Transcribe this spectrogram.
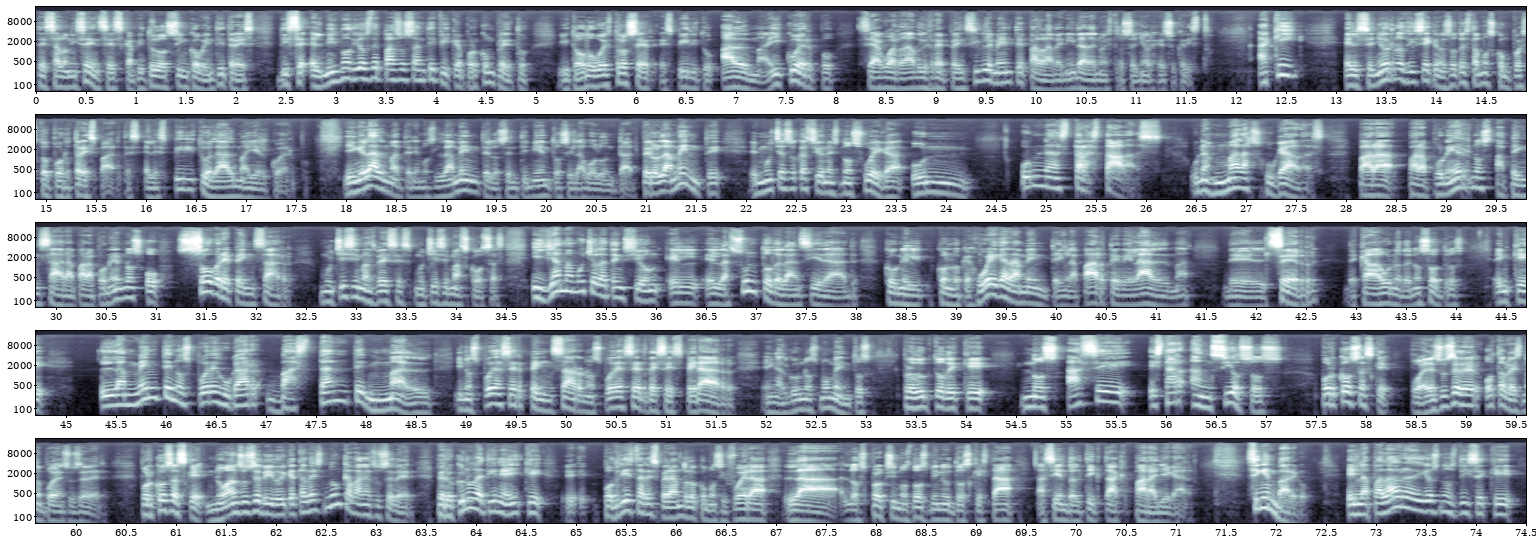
Tesalonicenses, capítulo 5, 23, dice, el mismo Dios de paso santifique por completo, y todo vuestro ser, espíritu, alma y cuerpo, sea guardado irreprensiblemente para la venida de nuestro Señor Jesucristo. Aquí, el Señor nos dice que nosotros estamos compuestos por tres partes, el espíritu, el alma y el cuerpo. Y en el alma tenemos la mente, los sentimientos y la voluntad. Pero la mente en muchas ocasiones nos juega unas trastadas unas malas jugadas para, para ponernos a pensar, para ponernos o sobrepensar muchísimas veces muchísimas cosas. Y llama mucho la atención el, asunto de la ansiedad con, el, con lo que juega la mente en la parte del alma, del ser, de cada uno de nosotros, en que la mente nos puede jugar bastante mal y nos puede hacer pensar o nos puede hacer desesperar en algunos momentos, producto de que nos hace estar ansiosos por cosas que pueden suceder o tal vez no pueden suceder, por cosas que no han sucedido y que tal vez nunca van a suceder, pero que uno la tiene ahí que eh, podría estar esperándolo como si fuera los próximos dos minutos que está haciendo el tic-tac para llegar. Sin embargo, en la palabra de Dios nos dice que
